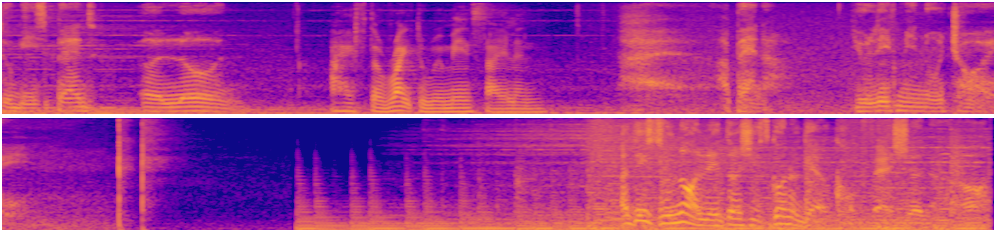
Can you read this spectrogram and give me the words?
to be spent alone. I have the right to remain silent. Abena, you leave me no choice. I think sooner or later she's gonna get a confession, huh?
